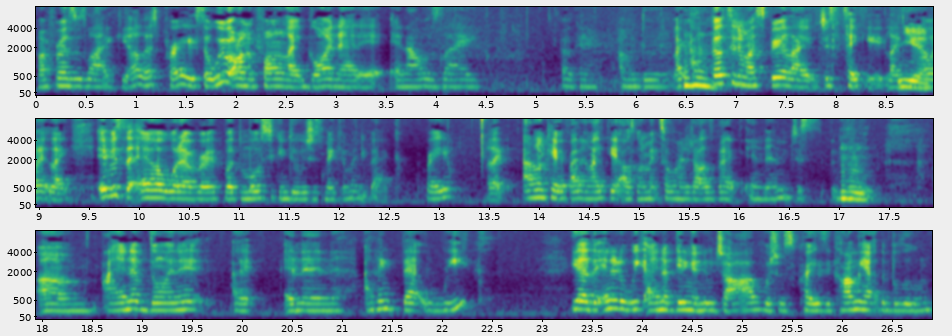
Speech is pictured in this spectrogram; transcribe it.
my friends was like, "Yeah, let's pray." So we were on the phone, like going at it, and I was like, "Okay, I'm gonna do it." Like mm-hmm. I felt it in my spirit, like just take it. Like yeah. you know what? Like if it's the L, whatever. But the most you can do is just make your money back, right? Like I don't care if I didn't like it, I was gonna make twelve hundred dollars back, and then just. Mm-hmm. Um, I ended up doing it. I and then I think that week, yeah, the end of the week, I ended up getting a new job, which was crazy. Call me out the blue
